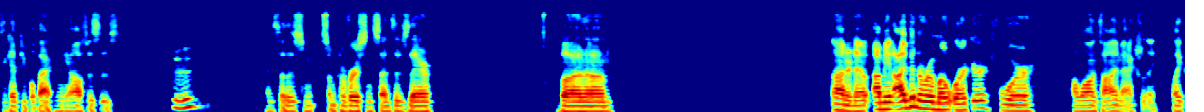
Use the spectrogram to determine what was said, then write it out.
to get people back in the offices. Mhm. And so there's some some perverse incentives there. But um I don't know. I mean, I've been a remote worker for a long time actually. Like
